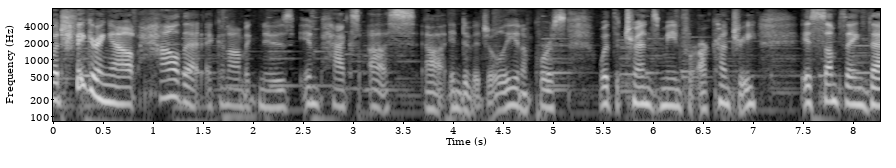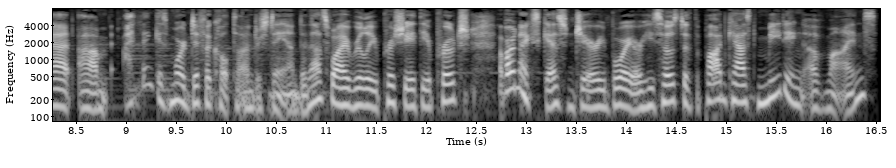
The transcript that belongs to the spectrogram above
But figuring out how that economic news impacts us uh, individually, and of course, what the trends mean for our country, is something that um, I think is more difficult to understand. And that's why I really appreciate the approach of our next guest, Jerry Bowyer. He's host of the podcast Meeting of Minds,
